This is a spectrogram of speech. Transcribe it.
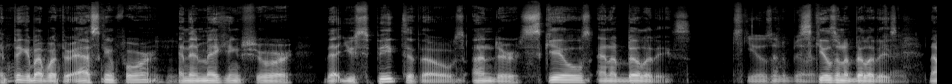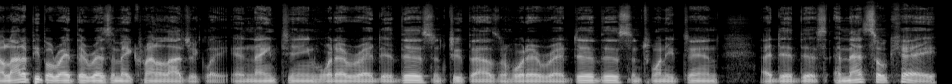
And think about what they're asking for, mm-hmm. and then making sure that you speak to those under skills and abilities. Skills and abilities. Skills and abilities. Okay. Now, a lot of people write their resume chronologically. In 19, whatever I did this. In 2000, whatever I did this. In 2010, I did this. And that's okay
